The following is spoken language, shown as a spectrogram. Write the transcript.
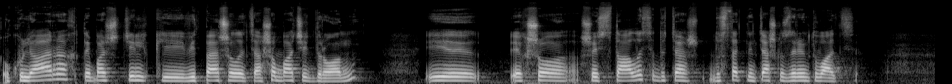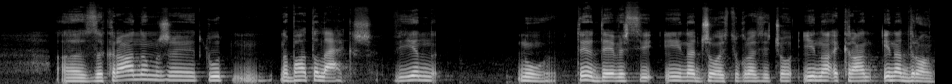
окулярах ти бачиш тільки від першого лиця, що бачить дрон. І якщо щось сталося, достатньо тяжко зорієнтуватися. З екраном же тут набагато легше. Він, ну, ти дивишся і на джойстик, разі чого, і на екран, і на дрон.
